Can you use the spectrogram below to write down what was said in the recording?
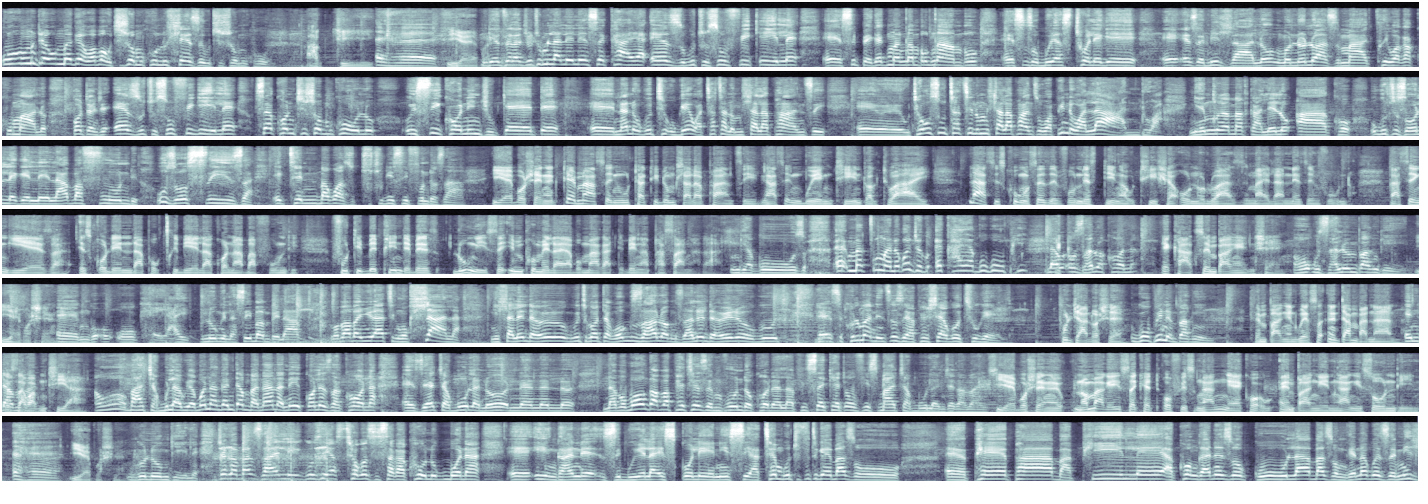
umuntu umeke waba uthisha omkhulu uhleze uthisha omkhulu. Akujiki. Ehe. Yebo, ngiyenzela nje ukuthi umlaleli esekhaya eze ukuthi usufikile eh sibheke kumanqampu nqampu eh sizobuya sithole ke eh, ezemidlalo ngonolwazi machiwa kakhumalo kodwa nje eze ukuthi usufikile usekhona thisho omkhulu uyisikhona injukete eh nanokuthi uke wathatha nomhlala phansi eh uthe usuthathile umhlala phansi waphinde walandwa ngenxa yamagalelo akho ukuthi uzolekelela abafundi uzosiza ekutheni bakwazi ukuthuthukisa izifundo zabo. Yebo shenge kuthe mase ngiwuthathile umhlala phansi ngase ngibuye ngithintwa kuthiwa hayi nasi isikhungo sezemfundo esidinga uthisha onolwazi mayelana nezemfundo. Ngase ngiyeza esikoleni lapho kuchibiyela khona abafundi futhi bephinde belungise imphumela yabo makade bengaphasanga kahle. Ngiyakuzwa. Eh macungane konje ekhaya kukuphi la ozalwa khona? Ekhaya kusempangeni shenge oh uzalwe empangeni. Yebo shenge eh ngo okay hayi kulungile siyibambe lapha ngoba abanye uyathi ngokuhlala ngihlala endaweni ukuthi kodwa ngokuzalwa ngizalwe endaweni ukuthi eh sikhuluma nensizwe yaphesheya kothukela. Kunjalo shenge kuphi nempangeni empangeni kwesentambanana Entambama. kwesabamthiya Oh bajabula uyabona kantambanana nezikole zakhona eh, ziyajabula no na- na- na- nabo bonke abaphethe ezemfundo khona lapha i-circuit office bajabula njengamanje. Yebo shenge noma ke i-circuit office ngangingekho empangeni ngangisondini. Ehe. Yebo shenge. Kulungile. Njengabazali kuyasithokozisa kakhulu ukubona eh, izingane zibuyela esikoleni. Siyathemba ukuthi futhi ke bazo eh, phepha baphile. Akho ngane zogula bazongena kwezemidlalo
